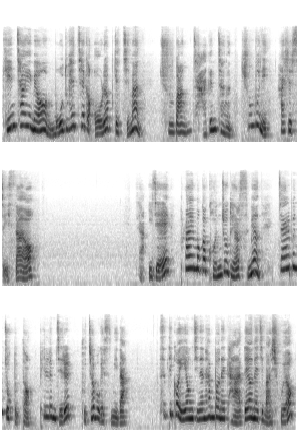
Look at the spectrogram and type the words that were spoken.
긴 창이면 모두 해체가 어렵겠지만 주방 작은 창은 충분히 하실 수 있어요. 자, 이제 프라이머가 건조되었으면 짧은 쪽부터 필름지를 붙여보겠습니다. 스티커 이영지는 한 번에 다 떼어내지 마시고요.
